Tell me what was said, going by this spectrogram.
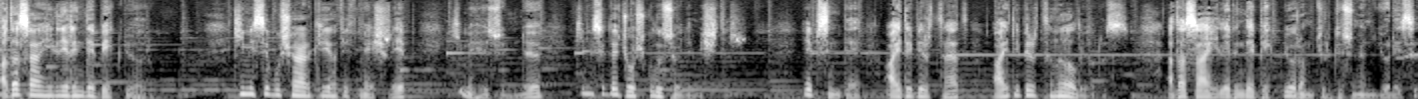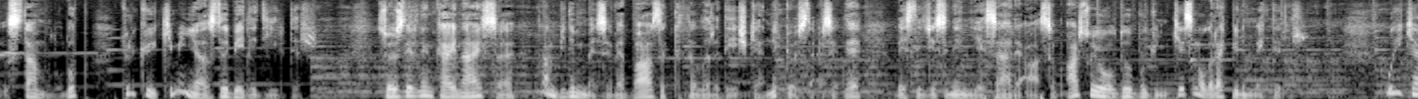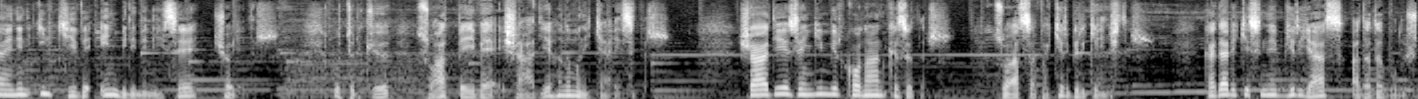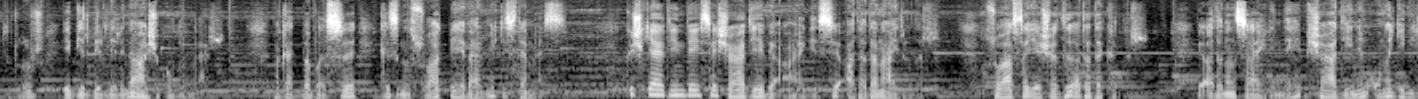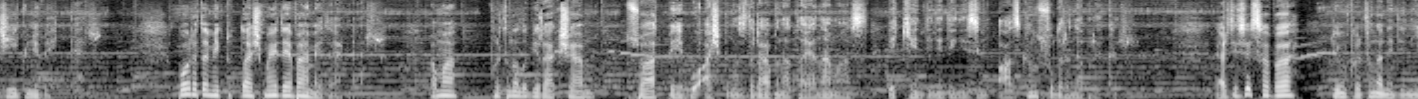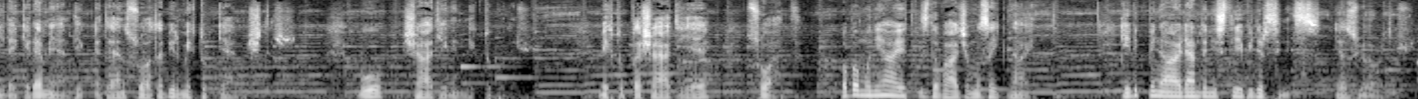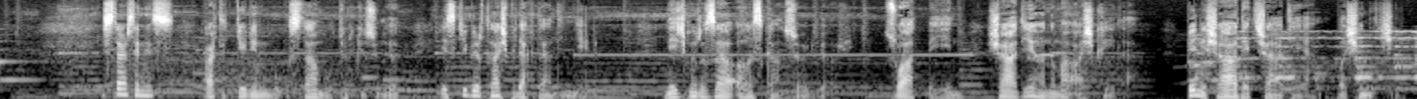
Ada sahillerinde bekliyorum. Kimisi bu şarkıyı hafif meşrep, kimi hüzünlü, kimisi de coşkulu söylemiştir. Hepsinde ayrı bir tat, ayrı bir tını alıyoruz. Ada sahillerinde bekliyorum türküsünün yöresi İstanbul olup, türküyü kimin yazdığı belli değildir. Sözlerinin kaynağı ise tam bilinmese ve bazı kıtaları değişkenlik gösterse de bestecisinin Yesare Asım Arsoy olduğu bugün kesin olarak bilinmektedir. Bu hikayenin ilki ve en bilineni ise şöyledir. Bu türkü Suat Bey ve Şadiye Hanım'ın hikayesidir. Şadiye zengin bir konağın kızıdır. Suat ise fakir bir gençtir. Kader ikisini bir yaz adada buluşturur ve birbirlerine aşık olurlar. Fakat babası kızını Suat Bey'e vermek istemez. Kış geldiğinde ise Şadiye ve ailesi adadan ayrılır. Suat ise yaşadığı adada kalır. Ve adanın sahilinde hep Şadiye'nin ona geleceği günü bekler. Bu arada mektuplaşmaya devam ederler. Ama fırtınalı bir akşam Suat Bey bu aşkın ızdırabına dayanamaz ve kendini denizin azgın sularına bırakır. Ertesi sabah dün fırtına nedeniyle gelemeyen tekneden Suat'a bir mektup gelmiştir. Bu Şadiye'nin mektubudur. Mektupta Şadiye, Suat, babamı nihayet izdivacımıza ikna ettim. Gelip beni ailemden isteyebilirsiniz yazıyordur. İsterseniz artık gelin bu İstanbul türküsünü eski bir taş plaktan dinleyelim. Necmi Rıza Ağızkan söylüyor. Suat Bey'in Şadiye Hanım'a aşkıyla. Beni şadet şadiyem başın için.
